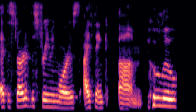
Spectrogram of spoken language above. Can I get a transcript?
at the start of the streaming wars, I think um, Hulu,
